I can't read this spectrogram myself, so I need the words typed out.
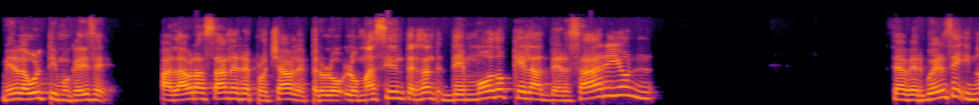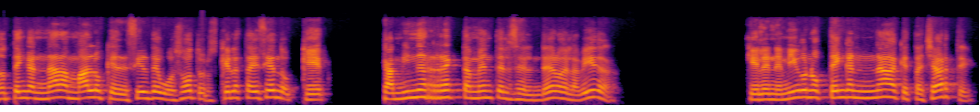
Mire lo último que dice, palabra sana y reprochable, pero lo, lo más interesante, de modo que el adversario se avergüence y no tenga nada malo que decir de vosotros. ¿Qué le está diciendo? Que camine rectamente el sendero de la vida. Que el enemigo no tenga nada que tacharte.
